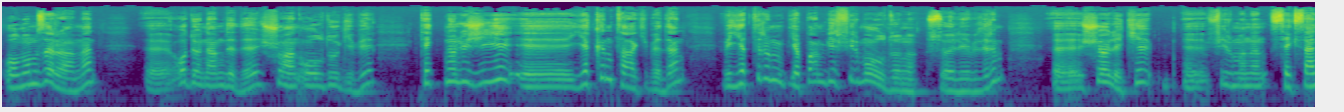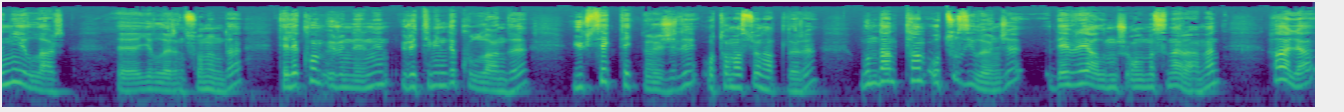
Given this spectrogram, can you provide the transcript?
olmamıza rağmen e, o dönemde de şu an olduğu gibi teknolojiyi e, yakın takip eden ve yatırım yapan bir firma olduğunu söyleyebilirim. E, şöyle ki e, firmanın 80'li yıllar e, yılların sonunda telekom ürünlerinin üretiminde kullandığı yüksek teknolojili otomasyon hatları bundan tam 30 yıl önce devreye alınmış olmasına rağmen hala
